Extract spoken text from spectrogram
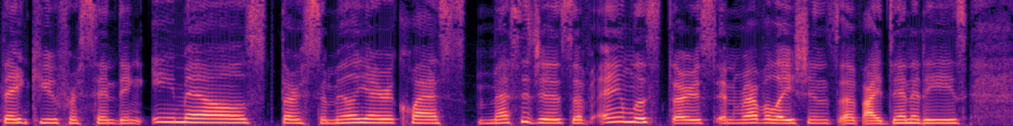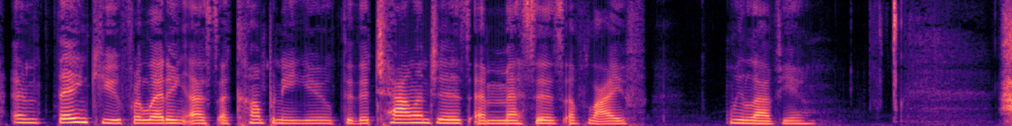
Thank you for sending emails, thirst sommelier requests, messages of aimless thirst, and revelations of identities. And thank you for letting us accompany you through the challenges and messes of life. We love you.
